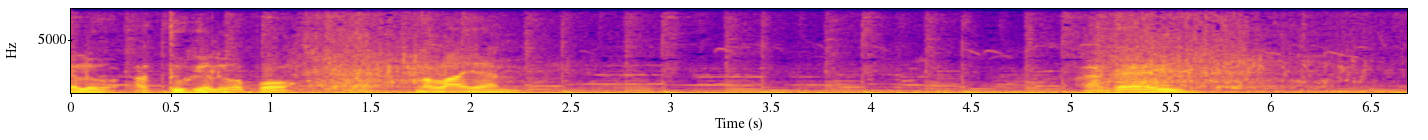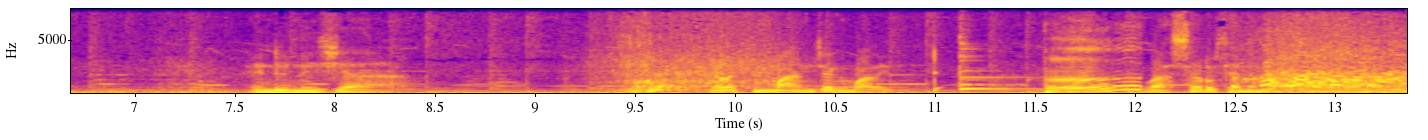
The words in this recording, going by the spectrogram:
Kalau atuh kalau apa? Nelayan. Bagai Indonesia. Ini lagi mancing balik Wah seru jadi mancing lagi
